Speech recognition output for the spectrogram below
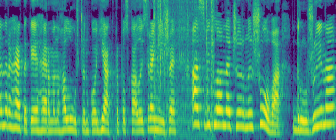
енергетики Герман Галущенко, як припускалось раніше, а Світлана Чернишова, дружина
